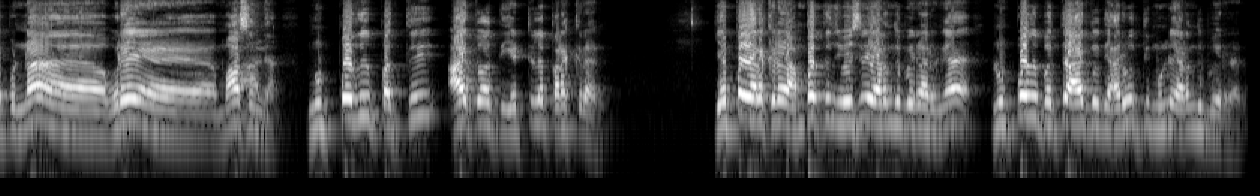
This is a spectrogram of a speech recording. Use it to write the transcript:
எப்படின்னா ஒரே மாதம் தான் முப்பது பத்து ஆயிரத்தி தொள்ளாயிரத்தி எட்டில் பிறக்கிறாரு. எப்போ இறக்குறாரு? ஐம்பத்தஞ்சு வயசுல இறந்து போயிடுறாருங்க முப்பது பத்து ஆயிரத்தி தொள்ளாயிரத்தி அறுபத்தி மூணு இறந்து போயிடுறாரு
